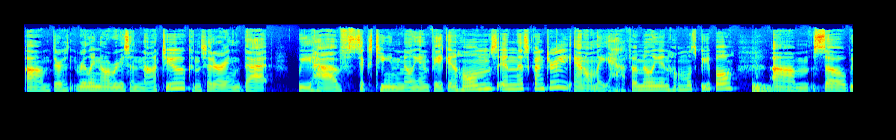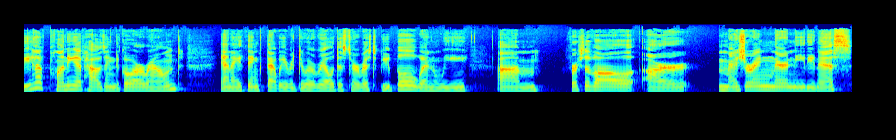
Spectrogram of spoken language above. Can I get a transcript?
Um, there's really no reason not to, considering that we have 16 million vacant homes in this country and only half a million homeless people. Um, so we have plenty of housing to go around. And I think that we would do a real disservice to people when we, um, first of all, are measuring their neediness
